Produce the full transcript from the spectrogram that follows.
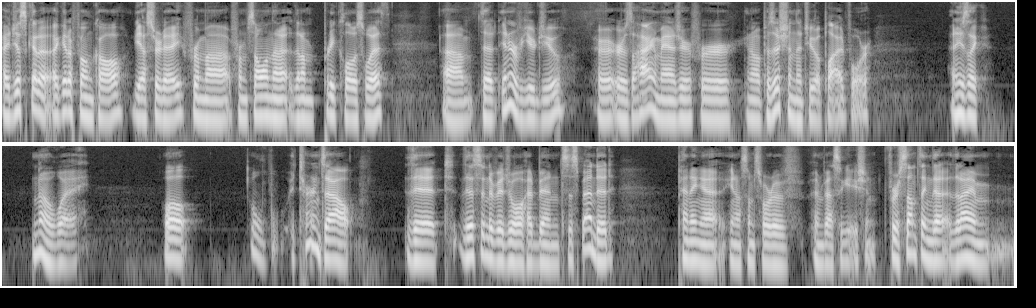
I just got a I got a phone call yesterday from uh from someone that I, that I'm pretty close with, um, that interviewed you or, or is the hiring manager for you know a position that you applied for." And he's like, "No way." Well, it turns out that this individual had been suspended pending a you know some sort of investigation for something that that I am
